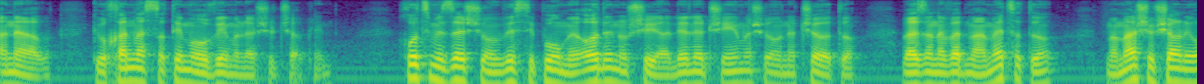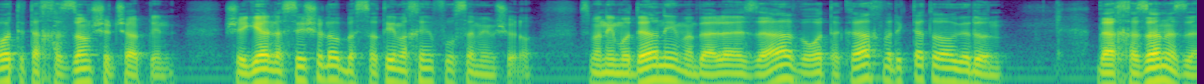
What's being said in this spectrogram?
הנער, כי הוא אחד מהסרטים האהובים עליה של צ'פלין. חוץ מזה שהוא מביא סיפור מאוד אנושי על ילד שאימא שלו נטשה אותו, ואז הנווד מאמץ אותו, ממש אפשר לראות את החזון של צ'פלין, שהגיע לשיא שלו בסרטים הכי מפורסמים שלו. זמנים מודרניים, הבעלי הזהב, אורות הכרך והדיקטטור הגדול. והחזון הזה,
